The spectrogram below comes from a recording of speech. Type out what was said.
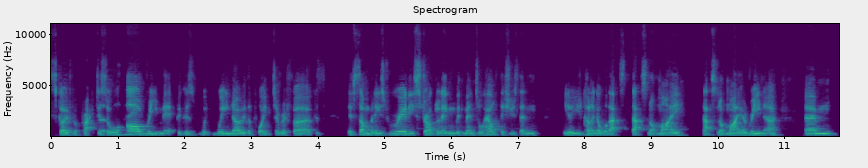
scope of practice or our remit because we, we know the point to refer. Because if somebody's really struggling with mental health issues then you know you'd kind of go well that's that's not my that's not my arena. Um,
